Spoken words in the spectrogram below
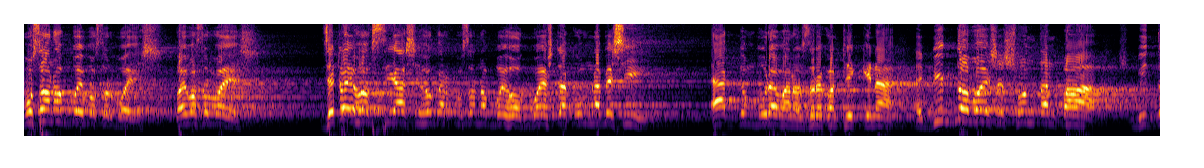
পঁচানব্বই বছর বয়স। কয় বছর বয়স? যেটাই হোক, ছিয়াশি হোক আর পঁচানব্বই হোক, বয়সটা কম না বেশি, একদম বুড়া মানুষ, যেরকম ঠিক কিনা। এই বৃদ্ধ বয়সের সন্তান পাওয়া, বৃদ্ধ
